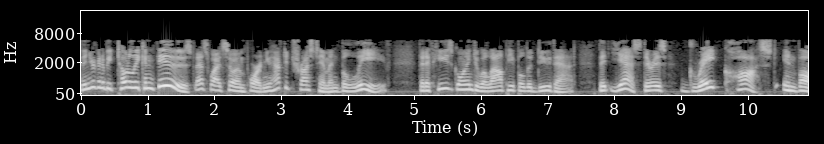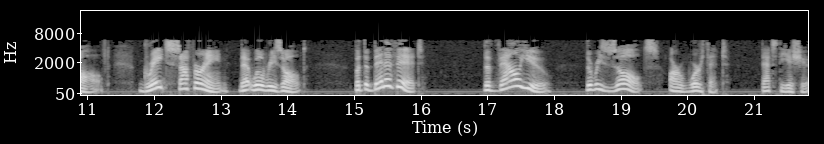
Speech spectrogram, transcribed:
then you're going to be totally confused. That's why it's so important. You have to trust Him and believe that if He's going to allow people to do that, that yes, there is great cost involved, great suffering that will result. But the benefit, the value, the results are worth it. That's the issue.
